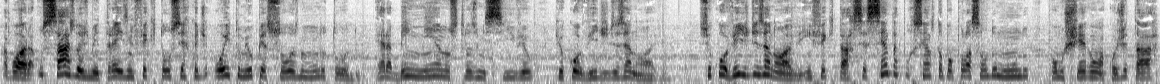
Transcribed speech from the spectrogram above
Agora, o SARS 2003 infectou cerca de 8 mil pessoas no mundo todo. Era bem menos transmissível que o Covid-19. Se o Covid-19 infectar 60% da população do mundo, como chegam a cogitar,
